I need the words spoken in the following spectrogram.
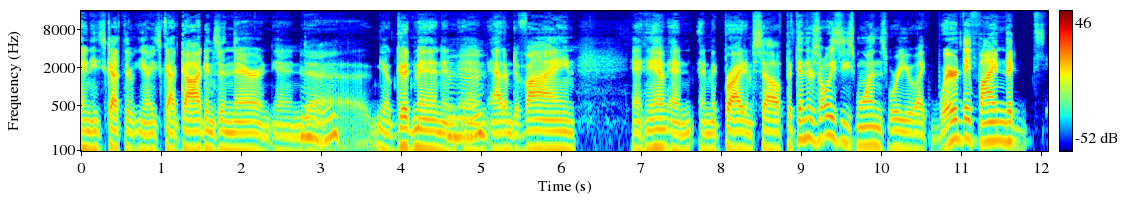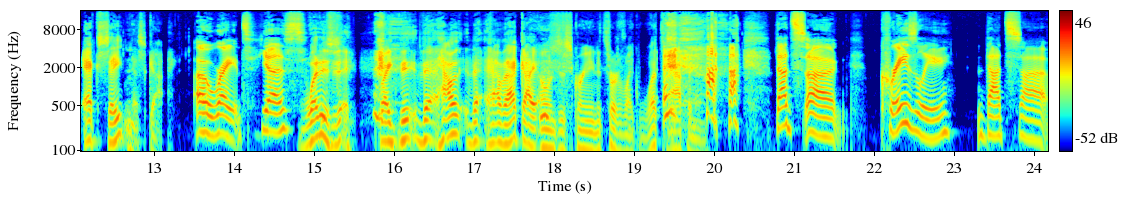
and he's got the, you know, he's got Goggins in there, and and Mm-hmm. uh, you know Goodman and, and Adam Devine, and him and and McBride himself. But then there's always these ones where you're like, where'd they find the ex Satanist guy? Oh, right. Yes. What is it? Like the, the how the, how that guy owns the screen? It's sort of like what's happening? That's uh, crazily. That's uh,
